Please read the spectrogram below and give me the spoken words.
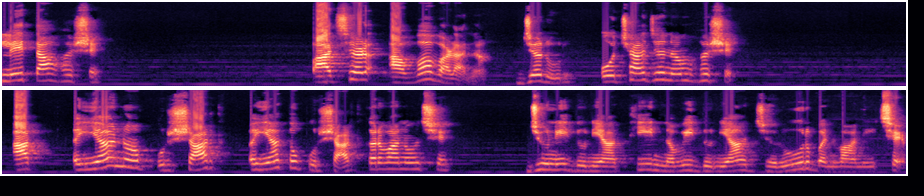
લેતા હશે. પાછળ આવવા વાળાના જરૂર ઓછા જન્મ હશે. આ અહીંયાનો પુરુષાર્થ, અહીંયા તો પુરુષાર્થ કરવાનો છે. જૂની દુનિયાથી નવી દુનિયા જરૂર બનવાની છે.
